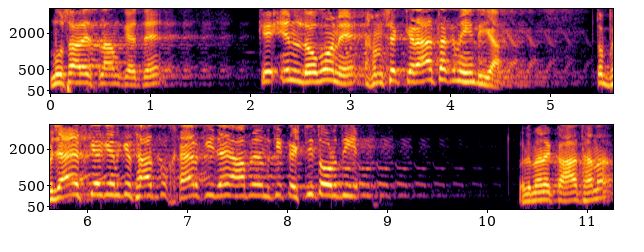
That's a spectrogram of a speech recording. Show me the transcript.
موسا علیہ السلام کہتے ہیں کہ ان لوگوں نے ہم سے کرایہ تک نہیں لیا۔ تو بجائے اس کے کہ ان کے ساتھ کو خیر کی جائے، آپ نے ان کی کشتی توڑ دی بولے، میں نے کہا تھا نا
